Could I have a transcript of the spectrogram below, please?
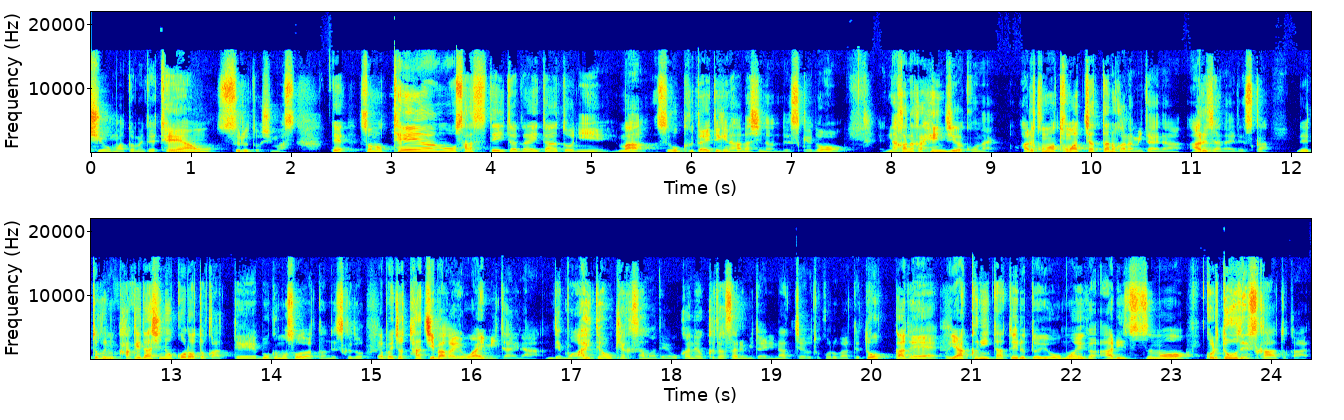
子をまとめて提案をするとします。で、その提案をさせていただいた後に、まあ、すごく具体的な話なんですけど、なかなか返事が来ない。あれ、このまま止まっちゃったのかな？みたいな、あるじゃないですか。で、特に駆け出しの頃とかって僕もそうだったんですけど、やっぱりちょっと立場が弱いみたいな、でも相手はお客様でお金をくださるみたいになっちゃうところがあって、どっかで役に立てるという思いがありつつも、これどうですか？とか、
